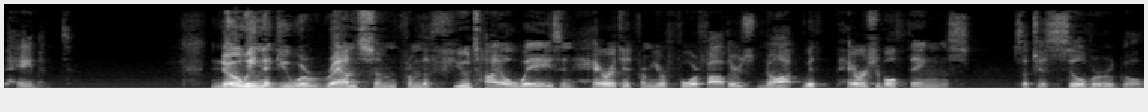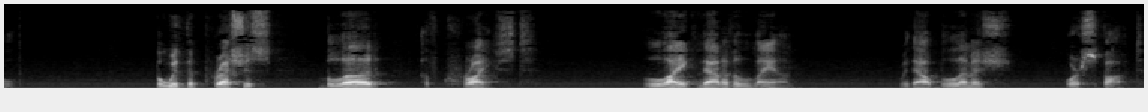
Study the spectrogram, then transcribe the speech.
payment. knowing that you were ransomed from the futile ways inherited from your forefathers, not with perishable things such as silver or gold, but with the precious blood of Christ, like that of a lamb without blemish or spot.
